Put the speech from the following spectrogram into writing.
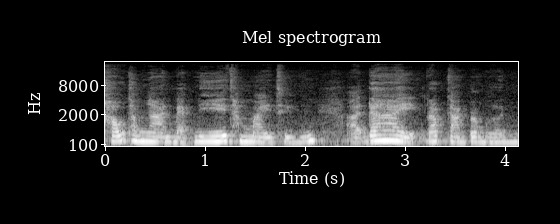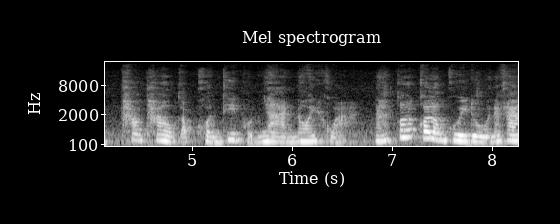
เขาทำงานแบบนี้ทำไมถึงได้รับการประเมินเท่าๆกับคนที่ผลงานน้อยกว่านะก็ก็ลองคุยดูนะคะ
